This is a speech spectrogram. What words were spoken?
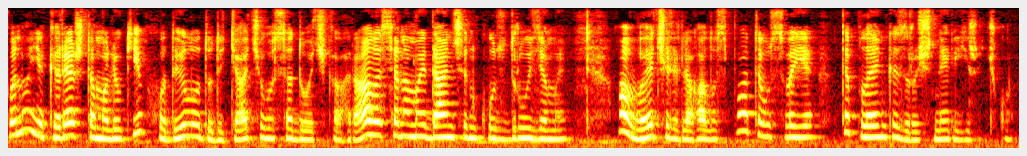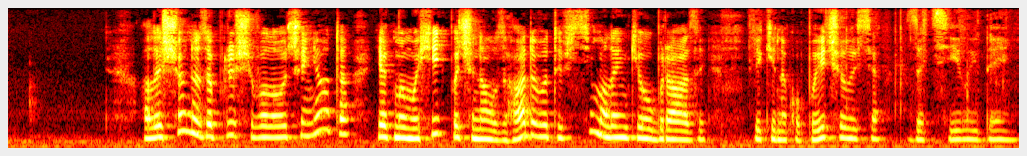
Воно, як і решта малюків, ходило до дитячого садочка, гралося на майданчинку з друзями, а ввечері лягало спати у своє тепленьке зручне ліжечко. Але щойно заплющувала оченята, як мимохідь починав згадувати всі маленькі образи, які накопичилися за цілий день.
